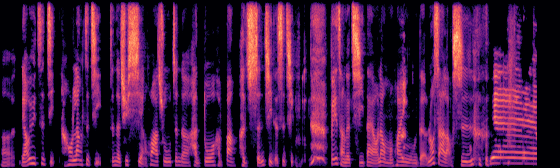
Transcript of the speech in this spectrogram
呃疗愈自己，然后让自己真的去显化出真的很多很棒、很神奇的事情，非常的期待哦！让我们欢迎我们的罗莎老师。耶！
